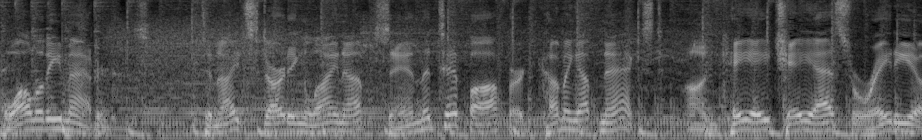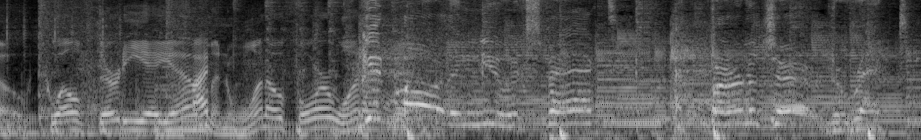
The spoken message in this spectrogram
quality matters. Tonight's starting lineups and the tip-off are coming up next on KHAS Radio, 1230 AM and 104.1 Get more than you expect at Furniture Direct.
